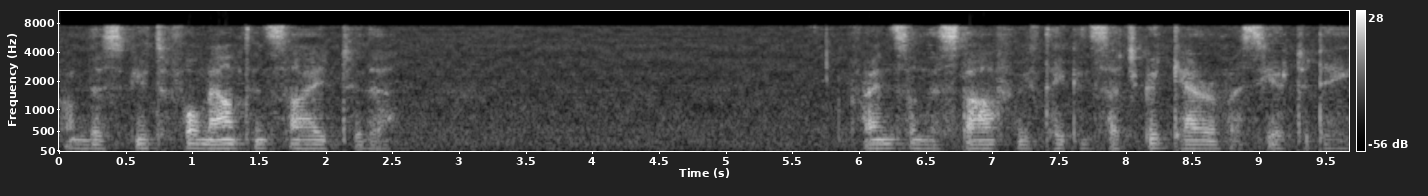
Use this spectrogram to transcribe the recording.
From this beautiful mountainside to the friends on the staff who've taken such good care of us here today.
